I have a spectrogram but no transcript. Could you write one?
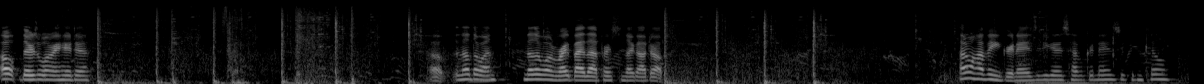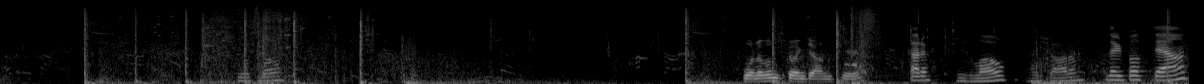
Oh, there's one right here too. Oh, another one. Another one right by that person that got dropped. I don't have any grenades. If you guys have grenades, you can kill. Shield low. One of them's going down here. Got him. He's low. I shot him. They're both down.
